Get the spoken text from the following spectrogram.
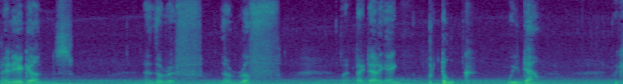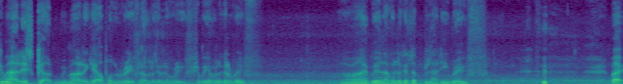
Plenty of guns. And the roof. The roof. Right, back down again. Donk. We down. We come out of this gun. We might have get up on the roof and have a look at the roof. Shall we have a look at the roof? All right, we'll have a look at the bloody roof. right,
